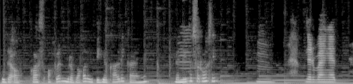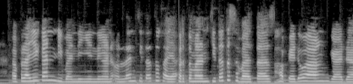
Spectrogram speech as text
udah off kelas offline berapa kali? Tiga kali kayaknya. Dan hmm. itu seru sih. Hmm, bener banget apalagi kan dibandingin dengan online kita tuh kayak pertemanan kita tuh sebatas HP doang nggak ada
